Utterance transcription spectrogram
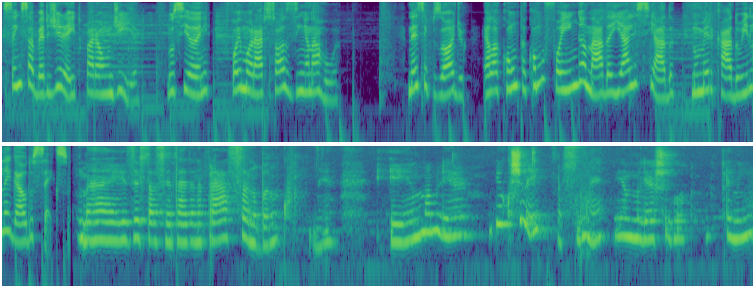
sem saber direito para onde ia. Luciane foi morar sozinha na rua. Nesse episódio, ela conta como foi enganada e aliciada no mercado ilegal do sexo. Mas eu estava sentada na praça, no banco, né? E uma mulher, eu cochilei, assim, né? E a mulher chegou para mim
